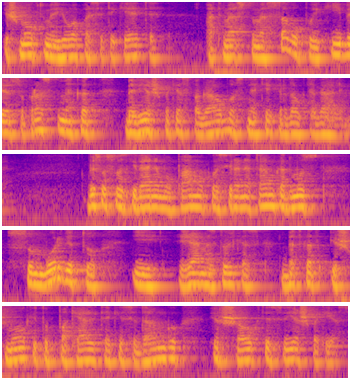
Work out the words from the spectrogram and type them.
išmoktume juo pasitikėti, atmestume savo puikybę ir suprastume, kad be viešpaties pagalbos netiek ir daug te galime. Visos tos gyvenimo pamokos yra ne tam, kad mus sumurdytų į žemės dulkes, bet kad išmokytų pakelti akis į dangų ir šauktis viešpaties,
